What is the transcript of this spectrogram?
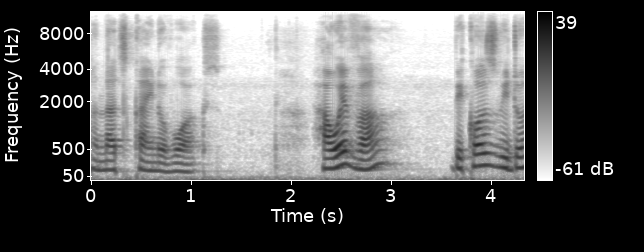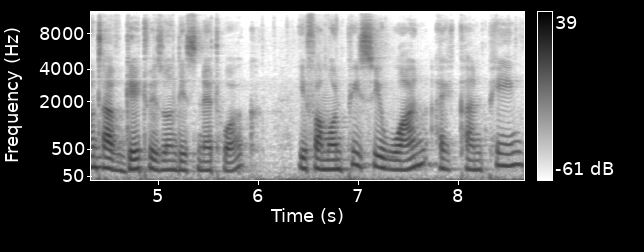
And that kind of works. However, because we don't have gateways on this network, if I'm on PC1, I can ping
